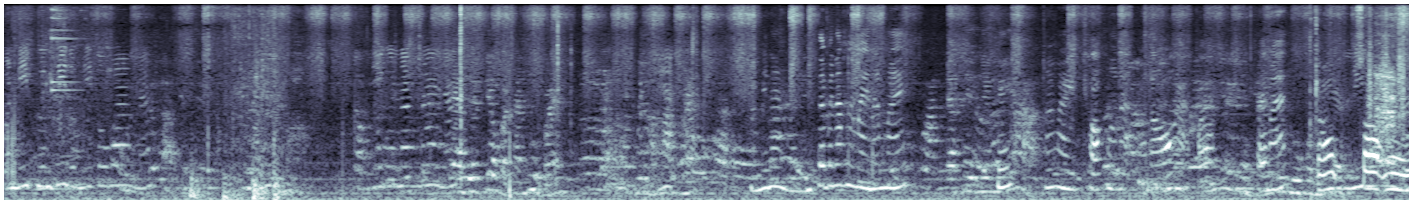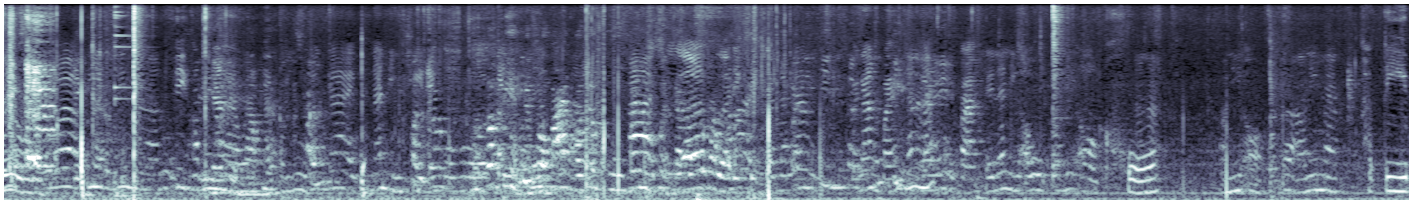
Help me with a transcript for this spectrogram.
วันนี้พื้นที่ตรงนี้ก็ว่างนะตรงนี้ก็นั่งได้แกนะเลยวกับฉันถูกไหมทำไม่ไม่นั่งลินจะไปนั่งข้างในนั้นไหมข้างในช็อกนั่นแหละน้องอะไปไปไหมต้องซอกมือหน่ เดี๋ยวนั่นหนิงเอาอันนี้ออกโหเอานี้ออกแล้วก็เอานี่มาสตรีม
